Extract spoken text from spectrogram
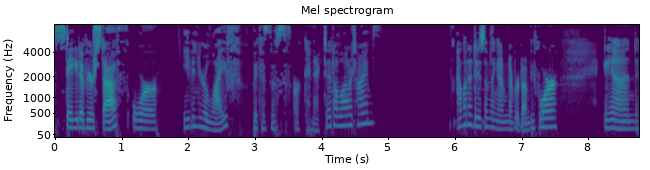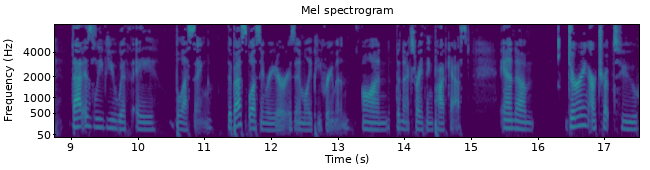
state of your stuff, or even your life, because those are connected a lot of times, I want to do something I've never done before, and that is leave you with a blessing. The best blessing reader is Emily P. Freeman on the Next Right Thing podcast. And um, during our trip to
